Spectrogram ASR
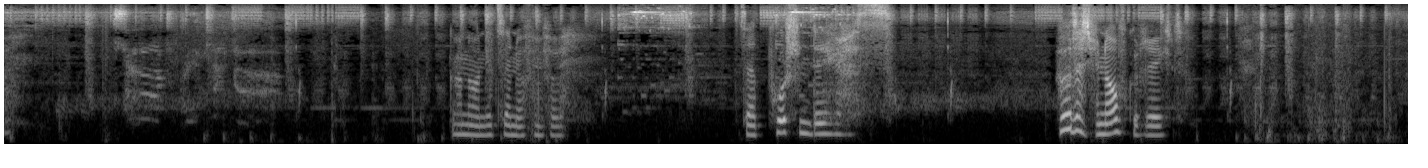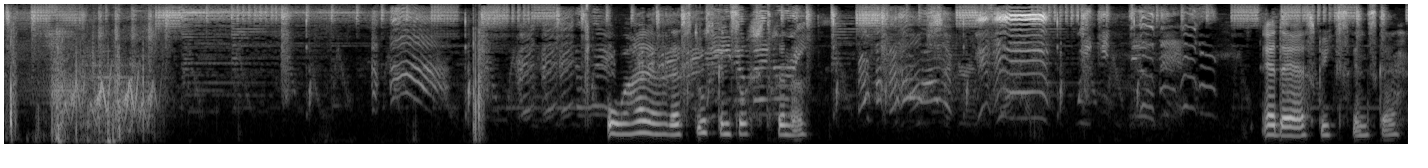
Genau, und jetzt werden wir auf jeden Fall zerpushen, Digga. Oh, ich bin aufgeregt. Oh, Alter, da ist Du-Skin drin. Ja, der Squeak-Skin geil.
